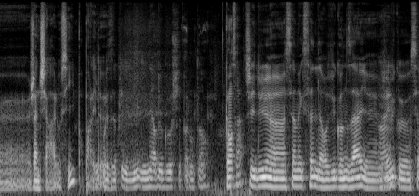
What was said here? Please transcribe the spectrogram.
euh, Jeanne Chéral aussi, pour parler de... On les appelait les millionnaires de gauche il n'y a pas longtemps. Comment ça? J'ai lu euh, c'est un extrait de la revue Gonzai. euh, J'ai Ouais. vu que ça-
